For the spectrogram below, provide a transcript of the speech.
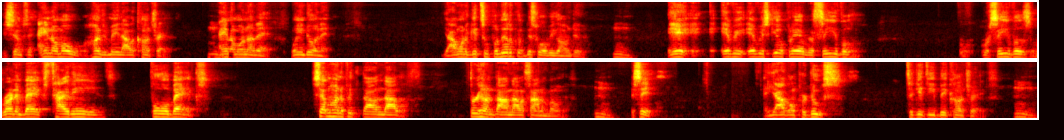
You see what I'm saying? Ain't no more hundred million dollar contract. Mm. Ain't no more none of that. We ain't doing that. Y'all want to get too political? This is what we gonna do. Mm. Every every skill player, receiver, receivers, running backs, tight ends, fullbacks, seven hundred fifty thousand dollars, three hundred thousand dollars signing bonus. Mm. That's it. And y'all gonna produce to get these big contracts. Mm.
